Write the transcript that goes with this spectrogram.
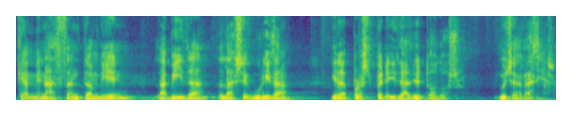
que amenazan también la vida, la seguridad y la prosperidad de todos. Muchas gracias.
